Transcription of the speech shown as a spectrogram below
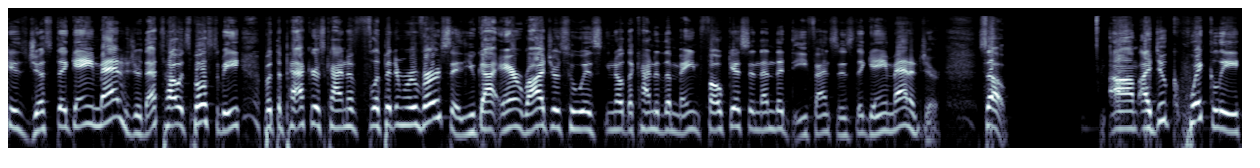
is just a game manager. That's how it's supposed to be. But the Packers kind of flip it and reverse it. You got Aaron Rodgers, who is, you know, the kind of the main focus, and then the defense is the game manager. So, um, I do quickly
